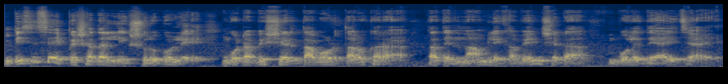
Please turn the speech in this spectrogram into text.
বিসিসিআই পেশাদার লিগ শুরু করলে গোটা বিশ্বের তাবড় তারকারা তাতে নাম লেখাবেন সেটা বলে দেয়াই যায়।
